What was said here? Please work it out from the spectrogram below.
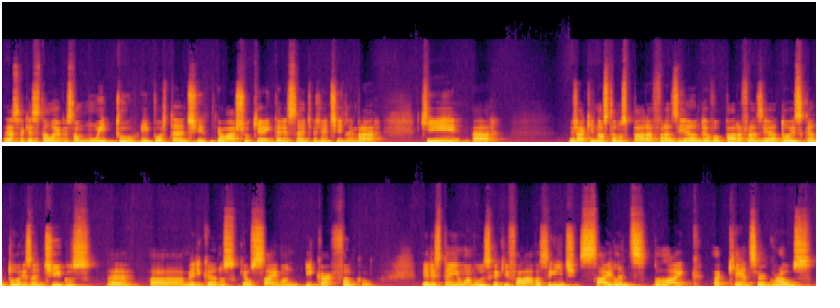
Essa questão é uma questão muito importante. Eu acho que é interessante a gente lembrar que, ah, já que nós estamos parafraseando, eu vou parafrasear dois cantores antigos, né, ah, americanos, que é o Simon e Garfunkel eles têm uma música que falava o seguinte: Silence like a cancer grows.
